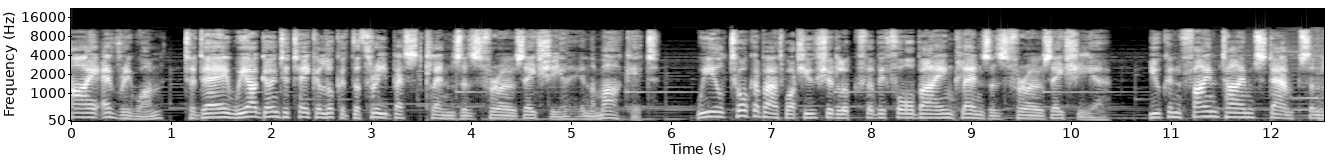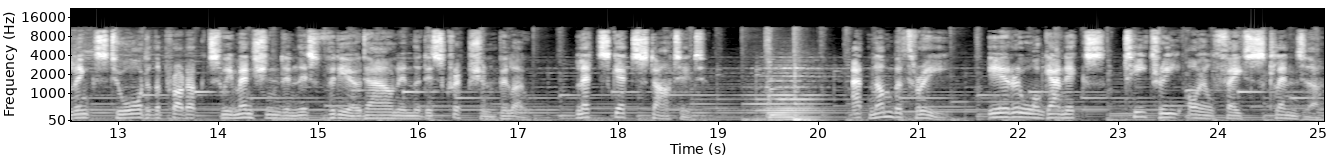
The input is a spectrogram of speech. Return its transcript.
Hi everyone, today we are going to take a look at the 3 best cleansers for rosacea in the market. We'll talk about what you should look for before buying cleansers for rosacea. You can find timestamps and links to order the products we mentioned in this video down in the description below. Let's get started. At number 3. Era Organics, Tea Tree Oil Face Cleanser.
